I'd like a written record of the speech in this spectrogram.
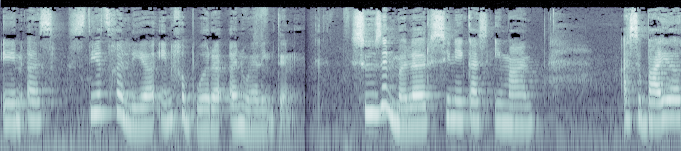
en is steeds geleë en gebore in Wellington. Susan Miller sien ek as iemand as 'n baie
